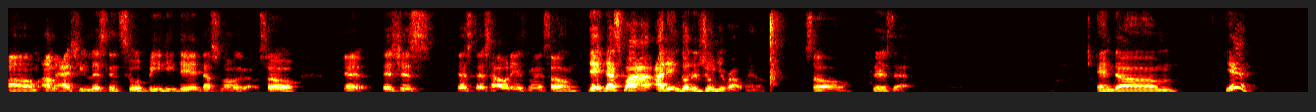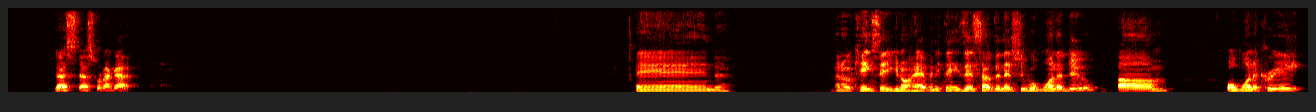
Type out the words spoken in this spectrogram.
Um, I'm actually listening to a beat he did not so long ago. So yeah, it's just that's that's how it is, man. So yeah, that's why I didn't go the junior route with him. So there's that. And um, yeah, that's that's what I got. And I know King said you don't have anything. Is this something that you would want to do, um, or want to create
